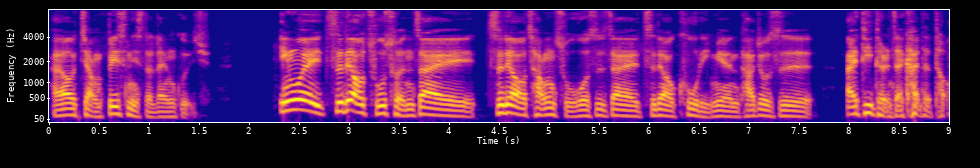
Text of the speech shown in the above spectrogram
还要讲 business 的 language。因为资料储存在资料仓储或是在资料库里面，它就是 IT 的人才看得懂。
